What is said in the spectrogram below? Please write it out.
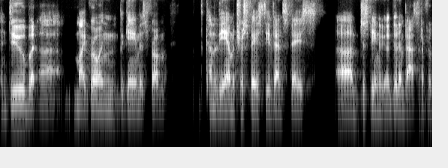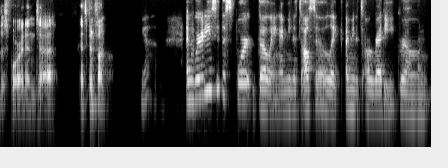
and do, but uh, my growing the game is from kind of the amateur space, the event space, um, just being a, good ambassador for the sport, and uh, it's been fun. Yeah. And where do you see the sport going? I mean, it's also like, I mean, it's already grown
